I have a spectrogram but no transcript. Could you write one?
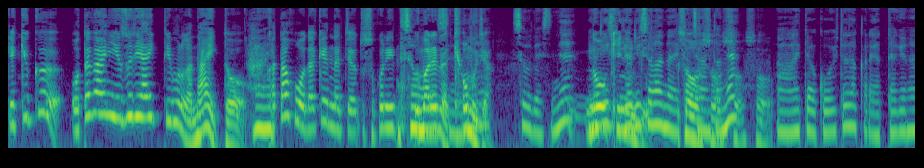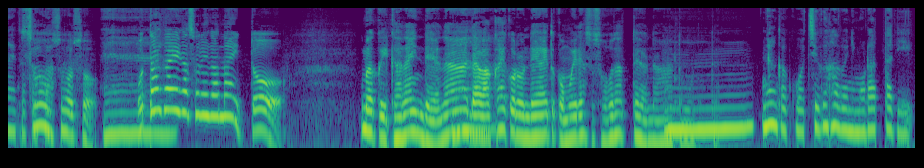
結局、お互いに譲り合いっていうものがないと、はい。片方だけになっちゃうとそこに生まれるのは虚無じゃん。そうですね。納期寄り寄り添わないとちゃんとね。そうそうあ相手はこういう人だからやってあげないととか。そうそうそう。へー。お互いがそれがないと、うまくいかないんだよな。だ若い頃の恋愛とか思い出すとそうだったよなとう思って。ん。なんかこうちぐはぐにもらったり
